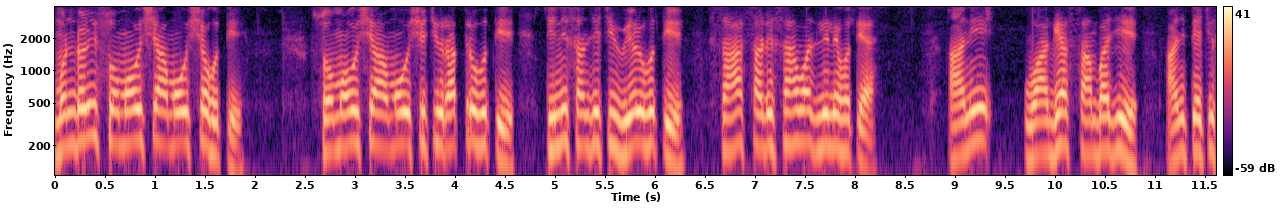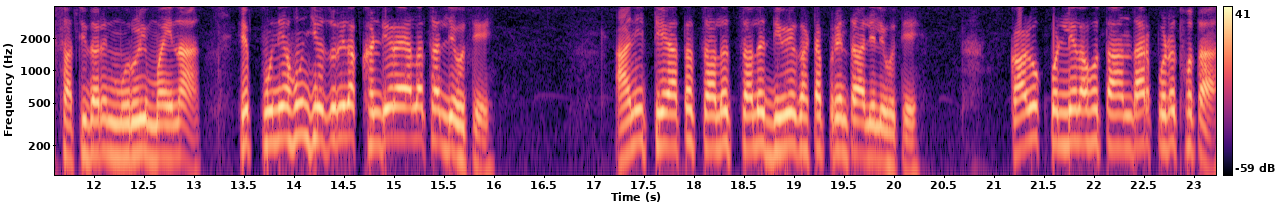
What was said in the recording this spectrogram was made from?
मंडळी सोमावश्या अमावस्या होती. सोमावशी अमावस्येची रात्र होती. तिन्ही सांजेची वेळ होती. सहा साडेसहा वाजलेल्या होत्या आणि वाघ्या सांभाजी आणि त्याची साथीदारीण मुरळी मैना हे पुण्याहून जेजुरीला खंडेरायाला चालले होते. आणि ते आता चालत चालत दिवे घाटापर्यंत आलेले होते. काळोख पडलेला होता अंधार पडत होता.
